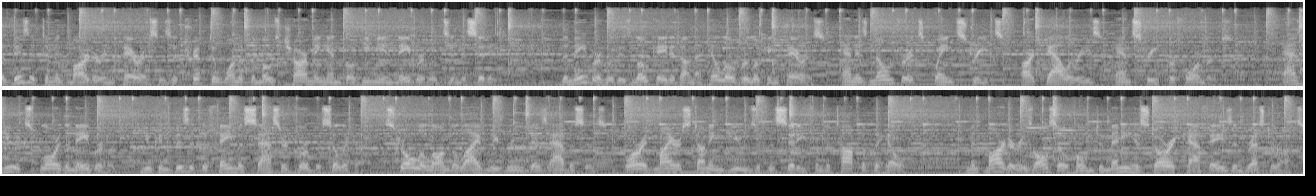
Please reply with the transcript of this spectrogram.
A visit to Montmartre in Paris is a trip to one of the most charming and bohemian neighborhoods in the city. The neighborhood is located on a hill overlooking Paris and is known for its quaint streets, art galleries, and street performers. As you explore the neighborhood, you can visit the famous Sacré-Cœur Basilica, stroll along the lively Rue des Abbesses, or admire stunning views of the city from the top of the hill. Montmartre is also home to many historic cafes and restaurants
